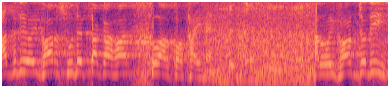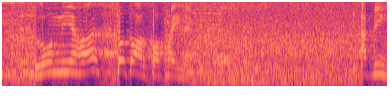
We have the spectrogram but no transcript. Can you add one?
আর যদি ওই ঘর সুদের টাকা হয়, তো আর কথাই নেই। আর ওই ঘর যদি লোন নিয়ে হয়, তো তো আর কথাই নেই। আপনি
